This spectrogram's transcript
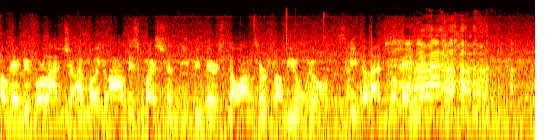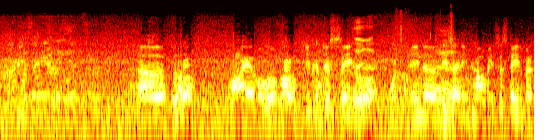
Okay, before lunch, I'm going to ask this question. If there's no answer from you, we'll skip the lunch, okay? uh, 饿 I am 饿 饿 You can just say 饿 in a descending tone. It's a statement.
